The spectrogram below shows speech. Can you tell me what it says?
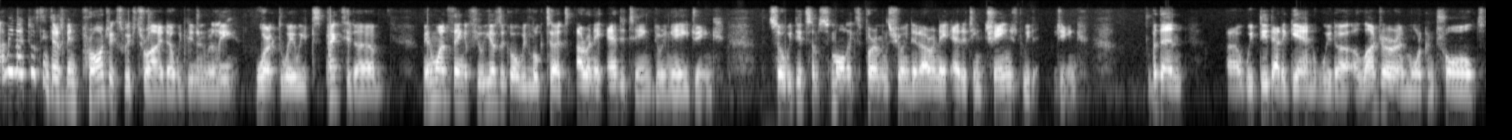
I mean, I do think there's been projects we've tried that we didn't really work the way we expected. Um, I mean, one thing a few years ago we looked at RNA editing during aging. So we did some small experiments showing that RNA editing changed with aging, but then uh, we did that again with a, a larger and more controlled,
